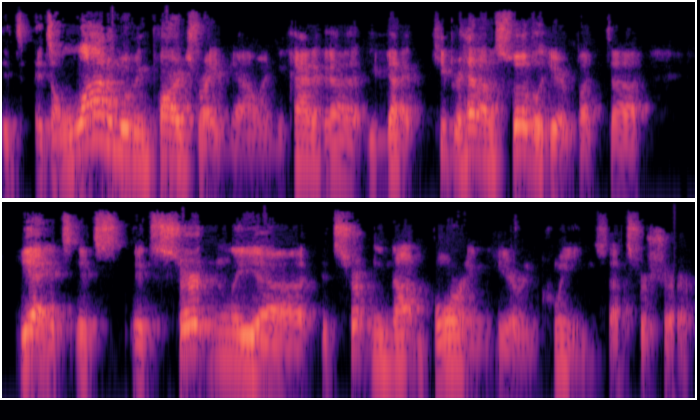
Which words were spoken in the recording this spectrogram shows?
it's it's a lot of moving parts right now, and you kind of got you got to keep your head on a swivel here. But uh, yeah, it's it's it's certainly uh, it's certainly not boring here in Queens. That's for sure.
